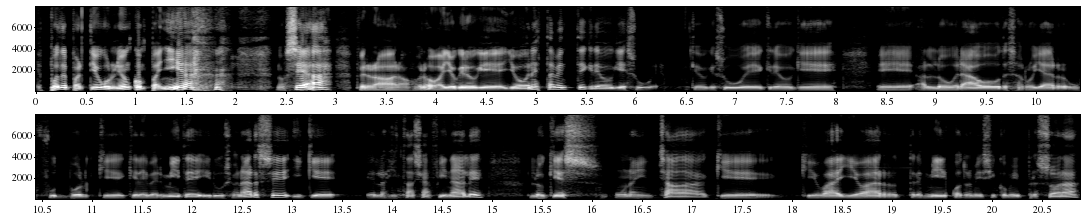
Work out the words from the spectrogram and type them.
Después del partido con Unión Compañía, no sé, ah, pero no, no, broma. Yo creo que, yo honestamente creo que sube. Creo que sube, creo que eh, han logrado desarrollar un fútbol que, que le permite ilusionarse y que en las instancias finales lo que es una hinchada que, que va a llevar 3.000, 4.000, 5.000 personas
